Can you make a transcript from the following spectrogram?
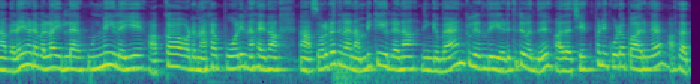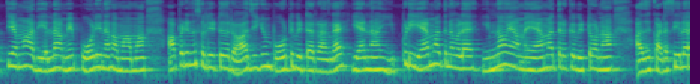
நான் விளையாடவெல்லாம் இல்லை. உண்மையிலேயே அக்காவோட நகை போலி நகை தான் நான் சொல்கிறதுல நம்பிக்கை இல்லைனா நீங்கள் பேங்க்லேருந்து எடுத்துகிட்டு வந்து அதை செக் பண்ணி கூட பாருங்கள் சத்தியமாக அது எல்லாமே போலி நகமாமா அப்படின்னு சொல்லிட்டு ராஜியும் போட்டு விட்டுறாங்க. ஏன்னா இப்படி ஏமாத்தினவளை இன்னும் நம்ம ஏமாத்துறக்கு விட்டோன்னா அது கடைசியில்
